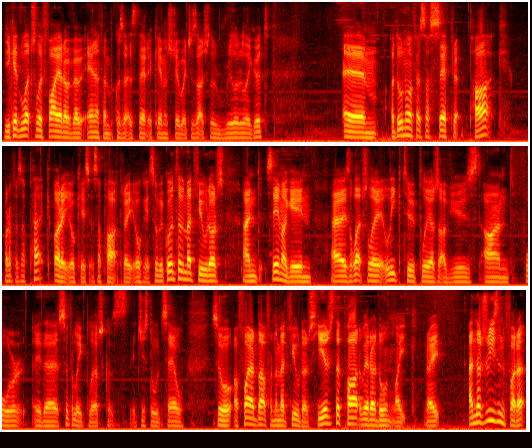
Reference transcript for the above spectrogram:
you could literally fire about anything because it is 30 chemistry, which is actually really, really good. Um, I don't know if it's a separate pack or if it's a pack. Alright, okay, so it's a pack, right, okay. So we go into the midfielders, and same again, uh, it's literally League 2 players that I've used and four the Super League players because they just don't sell. So I fired that for the midfielders. Here's the part where I don't like, right? And there's reason for it,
